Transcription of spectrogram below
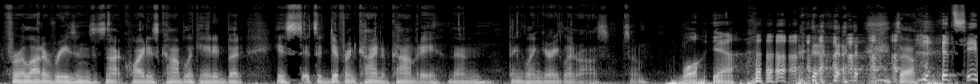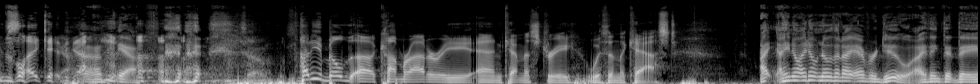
for a lot of reasons. It's not quite as complicated, but it's it's a different kind of comedy than than Glengarry Glen Ross. So. Well, yeah. so it seems like it. Yeah. Yeah. Uh, yeah. so, how do you build uh, camaraderie and chemistry within the cast? I, I, know I don't know that I ever do. I think that they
